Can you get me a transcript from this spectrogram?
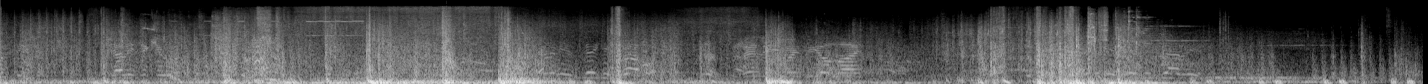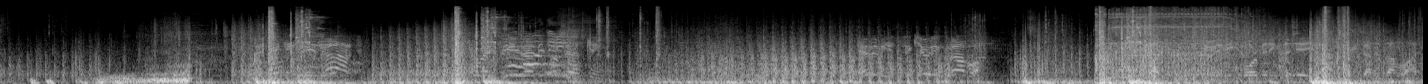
on station. Charlie secure. Enemy is taking Bravo. Friendly UAV online. Enemy is taking Charlie. We're taking his hard. UAV ready for tasking. Enemy is securing Bravo. UAV orbiting the AO. Recon is online.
